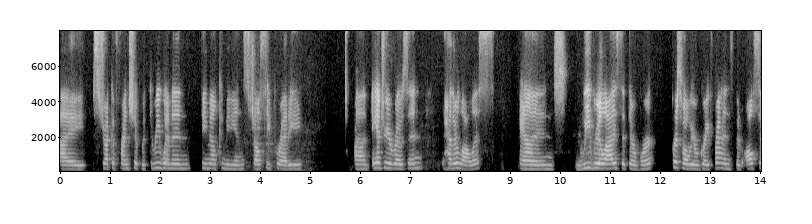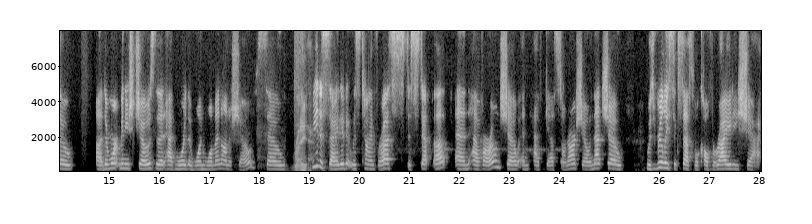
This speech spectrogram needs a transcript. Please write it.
I struck a friendship with three women, female comedians Chelsea Peretti, um, Andrea Rosen, Heather Lawless. And we realized that there weren't, first of all, we were great friends, but also uh, there weren't many shows that had more than one woman on a show. So Right. we decided it was time for us to step up and have our own show and have guests on our show. And that show was really successful called Variety Shac,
